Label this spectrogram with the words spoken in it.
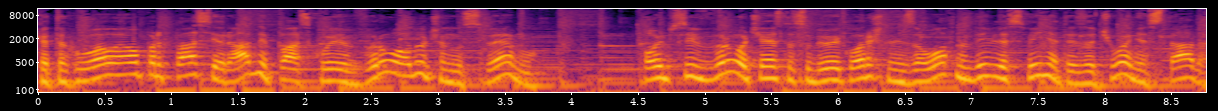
Catahoula Leopard pas je radni pas koji je vrlo odlučen u svemu. Ovi psi vrlo često su bili korišteni za lov na divlje svinje te za čuvanje stada.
